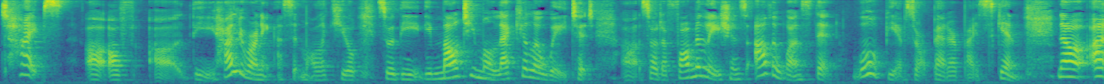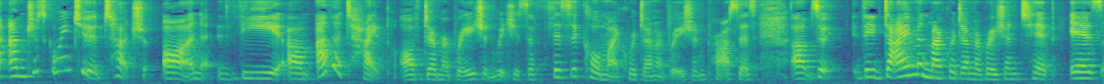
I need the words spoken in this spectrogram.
types uh, of uh, the hyaluronic acid molecule. So the, the multi-molecular weighted uh, sort of formulations are the ones that will be absorbed better by skin. Now, I, am just going to touch on the um, other type of dermabrasion, which is a physical microdermabrasion process. Um, so the diamond microdermabrasion tip is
